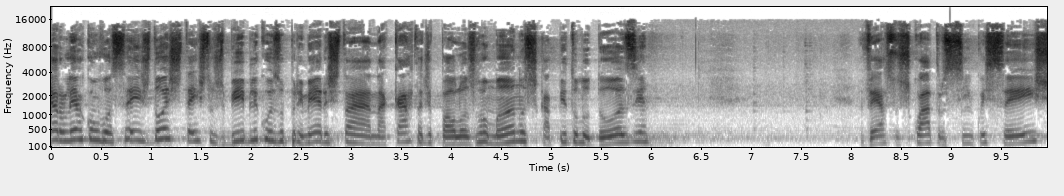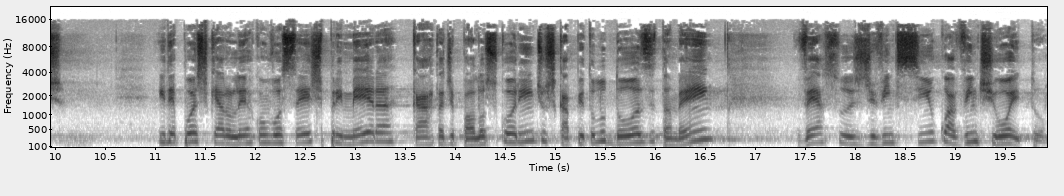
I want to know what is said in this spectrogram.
Quero ler com vocês dois textos bíblicos. O primeiro está na carta de Paulo aos Romanos, capítulo 12, versos 4, 5 e 6. E depois quero ler com vocês primeira carta de Paulo aos Coríntios, capítulo 12 também, versos de 25 a 28.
